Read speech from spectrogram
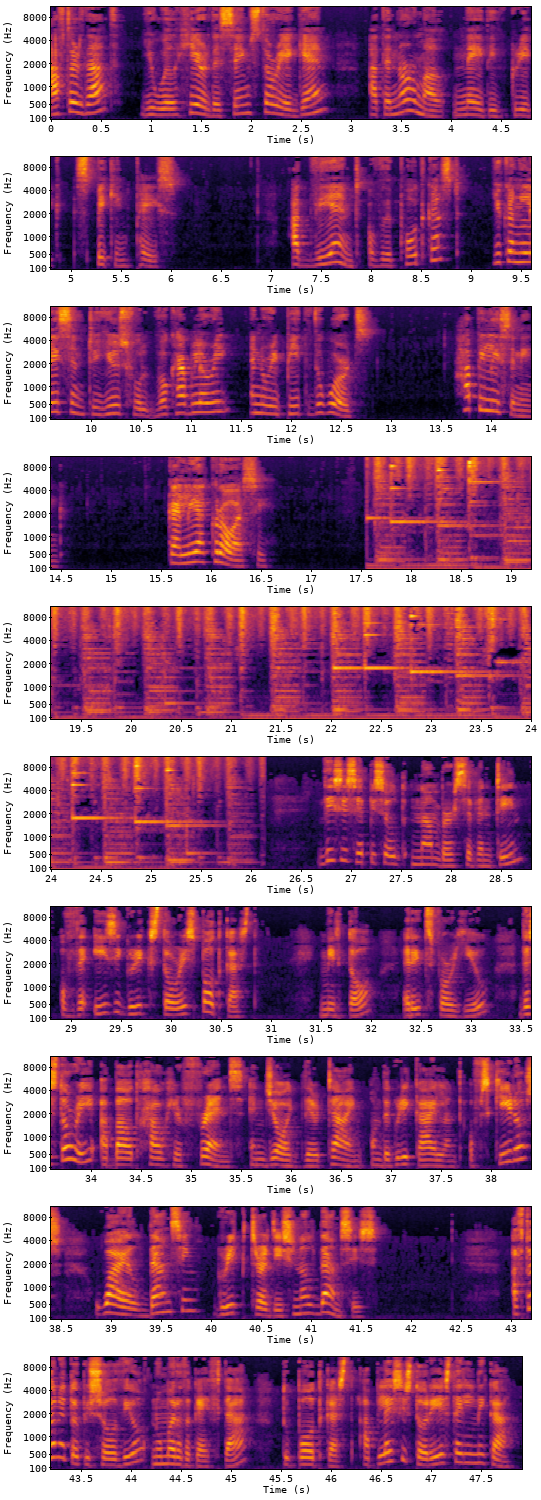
After that, you will hear the same story again at a normal native Greek speaking pace. At the end of the podcast, you can listen to useful vocabulary and repeat the words. Happy listening! Καλή ακρόαση! This is episode number 17 of the Easy Greek Stories podcast. Myrto reads for you the story about how her friends enjoyed their time on the Greek island of Skiros while dancing Greek traditional dances. Αυτό είναι το επεισόδιο νούμερο 17 του podcast Απλές ιστορίες στα ελληνικά.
